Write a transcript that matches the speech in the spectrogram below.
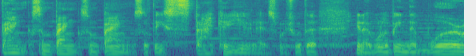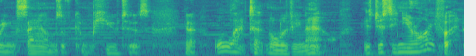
banks and banks and banks of these stacker units, which were the, you know, will have been the whirring sounds of computers. You know, all that technology now is just in your iPhone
